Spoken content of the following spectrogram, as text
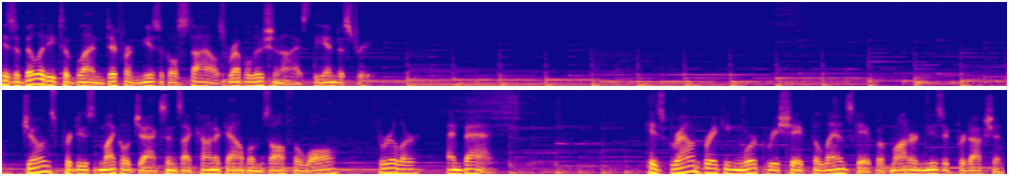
His ability to blend different musical styles revolutionized the industry. Jones produced Michael Jackson's iconic albums Off the Wall, Thriller, and Bad. His groundbreaking work reshaped the landscape of modern music production.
